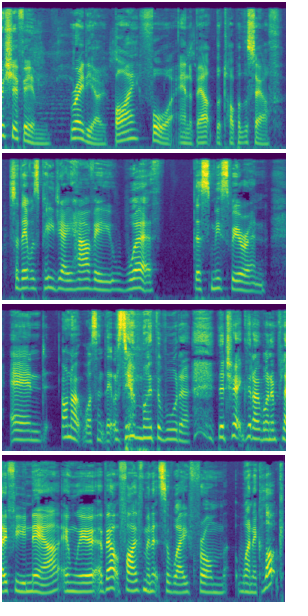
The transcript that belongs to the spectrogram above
Fresh FM Radio by, for, and about the top of the South. So that was PJ Harvey with this mess we're in. And oh no, it wasn't. That was down by the water. The track that I want to play for you now, and we're about five minutes away from one o'clock,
